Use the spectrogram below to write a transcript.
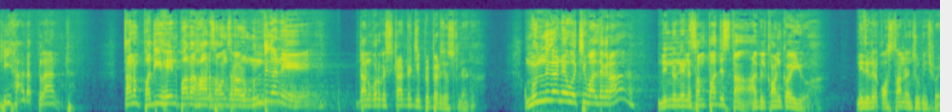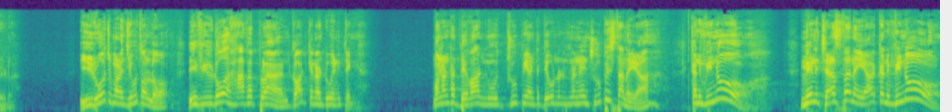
హీ హ్యాడ్ అ ప్లాంట్ తన పదిహేను పదహారు సంవత్సరాల ముందుగానే దాని కొరకు స్ట్రాటజీ ప్రిపేర్ చేసుకున్నాడు. ముందుగానే వచ్చి వాళ్ళ దగ్గర నిన్ను నేను సంపాదిస్తా ఐ విల్ కాన్కో యూ నీ దగ్గరకు వస్తానని చూపించిపోయాడు. ఈరోజు మన జీవితంలో if you don't have a plan God cannot do anything మనంట దేవా నువ్వు చూపి అంటే దేవుడు నేను చూపిస్తానయ్యా. కానీ విను నేను చేస్తానయ్యా కానీ విను.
